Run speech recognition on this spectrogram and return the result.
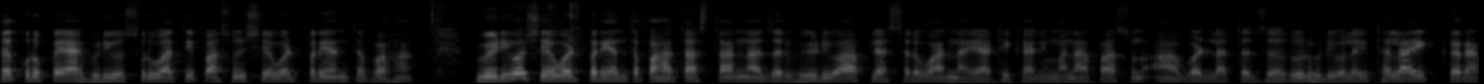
तर कृपया व्हिडिओ सुरुवातीपासून शेवटपर्यंत पहा. व्हिडिओ शेवटपर्यंत पाहत असताना जर व्हिडिओ आपल्या सर्वांना या ठिकाणी मनापासून आवडला तर जरूर व्हिडिओला इथं लाईक करा.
